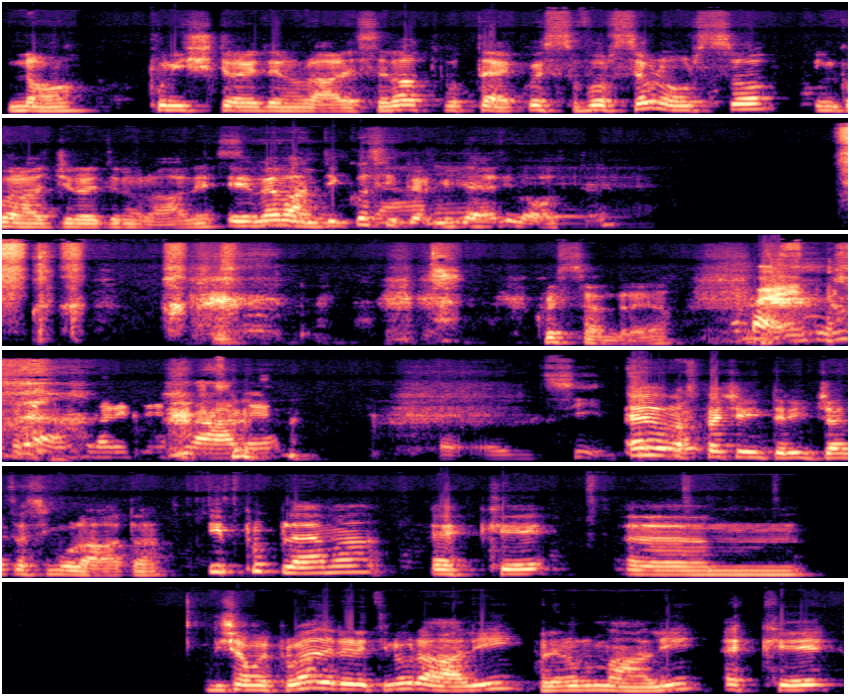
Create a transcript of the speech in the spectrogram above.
no, punisci la rete neurale. Se l'output è questo forse è un orso, incoraggi la rete neurale. Se e vai avanti così per migliaia di che- volte. Questo è Andrea. Vabbè, è la rete neurale. Eh, eh, sì, È una specie di intelligenza simulata. Il problema è che, ehm, diciamo, il problema delle reti neurali, quelle normali, è che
